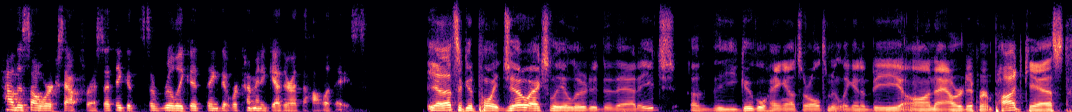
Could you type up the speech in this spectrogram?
how this all works out for us. I think it's a really good thing that we're coming together at the holidays. Yeah, that's a good point. Joe actually alluded to that. Each of the Google Hangouts are ultimately going to be on our different podcasts.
